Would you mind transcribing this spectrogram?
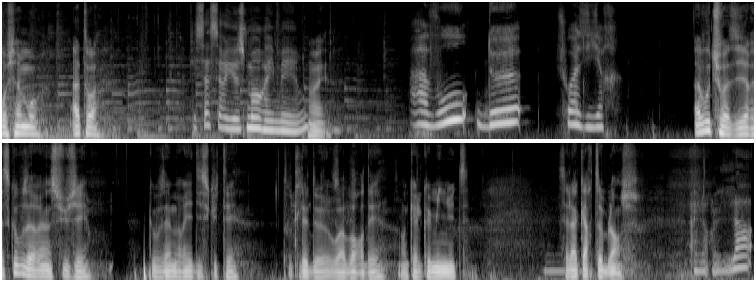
prochain mot. À toi. Fais ça sérieusement, Raimé. hein. Ouais. À vous de choisir. À vous de choisir. Est-ce que vous avez un sujet que vous aimeriez discuter toutes les deux ou aborder en quelques minutes? C'est la carte blanche. Alors là,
